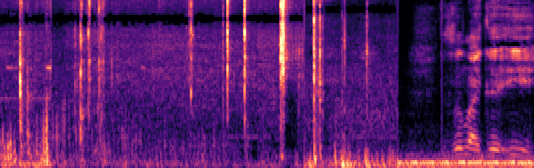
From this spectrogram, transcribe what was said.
This look like good E.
